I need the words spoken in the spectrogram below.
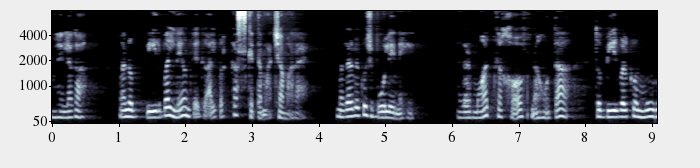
उन्हें लगा, मानो बीरबल ने उनके गाल पर कस के तमाचा मारा है, मगर वे कुछ बोले नहीं। अगर मौत का खौफ न होता तो बीरबल को मुँह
